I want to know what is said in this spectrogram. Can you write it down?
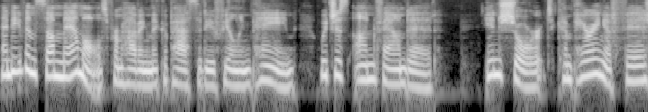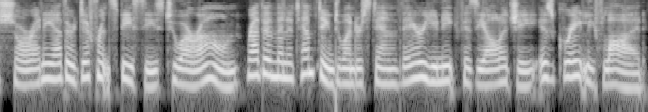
and even some mammals from having the capacity of feeling pain, which is unfounded. In short, comparing a fish or any other different species to our own, rather than attempting to understand their unique physiology, is greatly flawed,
